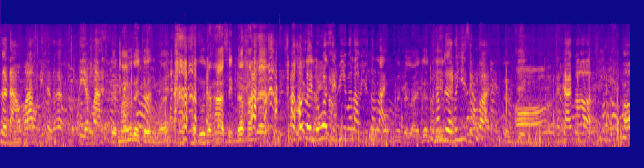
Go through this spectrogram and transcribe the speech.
เธอหนาวมากวันนี้เธอก็เตรียมมา เกิดมาไม่เคยเจอหิมะอายุจะห้าสิบแล้วครั้งแรกเขาเลยรู้ว่าสิพี่ว่าเราอายุเท่าไหร่ไม่เป็นไรเรื่องคนจริน้ำงเดือนก็ยี่สิบกว่าเนี่ยเรื่องจริงนะคะก็ อ๋อ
